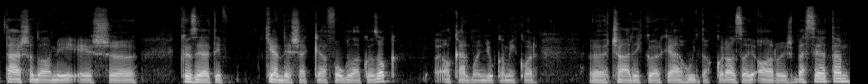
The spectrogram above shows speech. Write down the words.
társadalmi és közéleti kérdésekkel foglalkozok, akár mondjuk, amikor Charlie Kirk elhunyt, akkor azzal, hogy arról is beszéltem.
